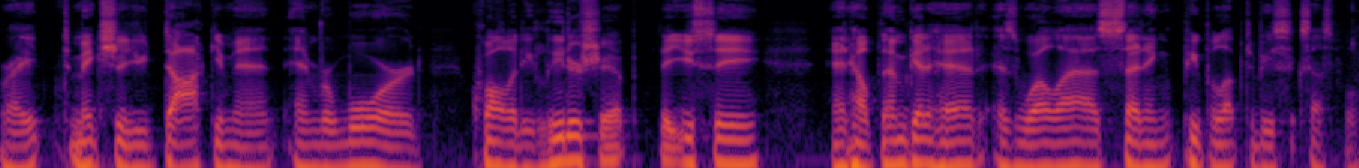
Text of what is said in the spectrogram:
right, to make sure you document and reward quality leadership that you see and help them get ahead, as well as setting people up to be successful.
